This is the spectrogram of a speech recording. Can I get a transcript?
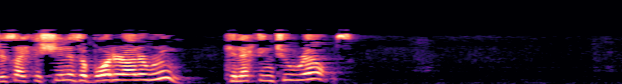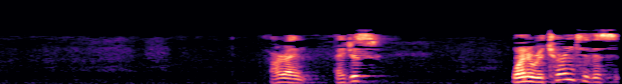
Just like the shin is a border on a room, connecting two realms. All right, I just want to return to this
